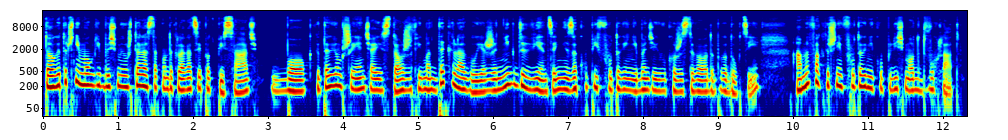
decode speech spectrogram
Teoretycznie moglibyśmy już teraz taką deklarację podpisać, bo kryterium przyjęcia jest to, że firma deklaruje, że nigdy więcej nie zakupi futer i nie będzie ich wykorzystywała do produkcji, a my faktycznie futer nie kupiliśmy od dwóch lat.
